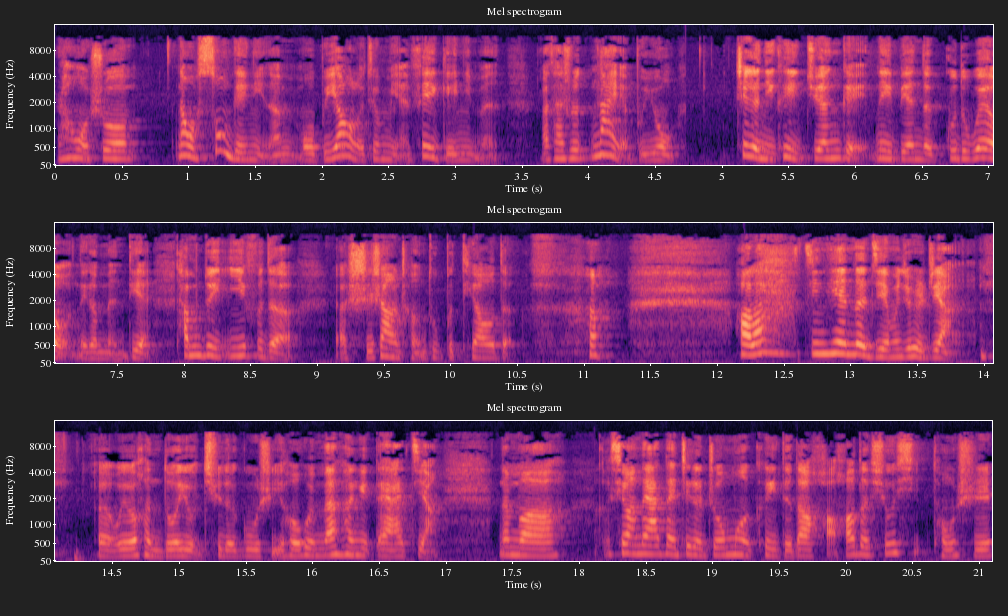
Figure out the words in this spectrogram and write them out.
然后我说那我送给你呢，我不要了，就免费给你们。然后他说那也不用，这个你可以捐给那边的 Goodwill 那个门店，他们对衣服的呃时尚程度不挑的。好了，今天的节目就是这样。呃，我有很多有趣的故事，以后会慢慢给大家讲。那么。希望大家在这个周末可以得到好好的休息，同时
